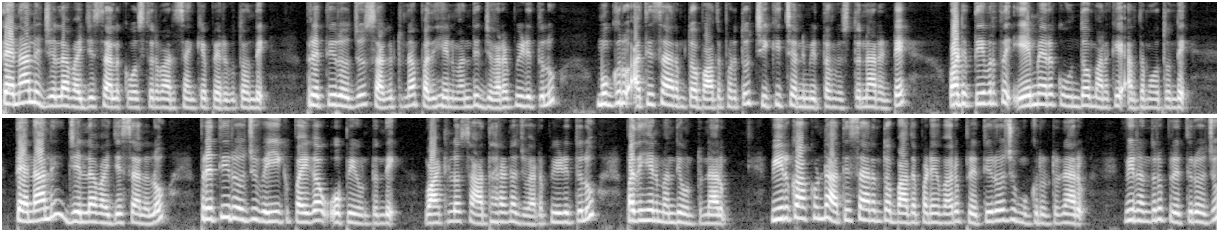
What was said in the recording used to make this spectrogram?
తెనాలి జిల్లా వైద్యశాలకు వస్తున్న వారి సంఖ్య పెరుగుతోంది. ప్రతిరోజు సగటున పదిహేను మంది జ్వర పీడితులు ముగ్గురు అతిసారంతో బాధపడుతూ చికిత్స నిమిత్తం వస్తున్నారంటే వాటి తీవ్రత ఏ మేరకు ఉందో మనకి అర్థమవుతుంది. తెనాలి జిల్లా వైద్యశాలలో ప్రతిరోజు వెయ్యికి పైగా ఓపీ ఉంటుంది. వాటిలో సాధారణ జ్వర పీడితులు పదిహేను మంది ఉంటున్నారు. వీరు కాకుండా అతిసారంతో బాధపడేవారు ప్రతిరోజు ముగ్గురుంటున్నారు. వీరందరూ ప్రతిరోజు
